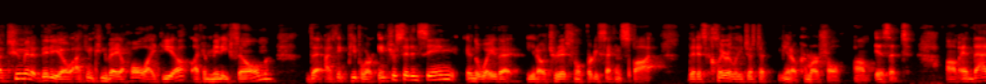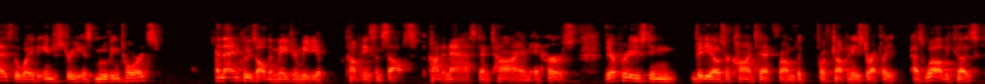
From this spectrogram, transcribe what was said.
a two minute video, I can convey a whole idea, like a mini film, that I think people are interested in seeing in the way that you know a traditional 30 second spot that is clearly just a you know commercial um, isn't, um, and that is the way the industry is moving towards, and that includes all the major media companies themselves, Condé Nast and Time and Hearst. They're producing videos or content from the for the companies directly as well because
